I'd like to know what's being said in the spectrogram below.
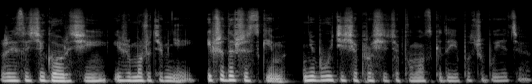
że jesteście gorsi i że możecie mniej. I przede wszystkim nie bójcie się prosić o pomoc, kiedy jej potrzebujecie.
